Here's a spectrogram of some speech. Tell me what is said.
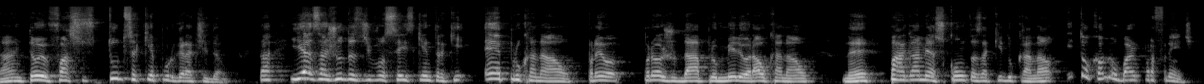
Tá? Então eu faço tudo isso aqui é por gratidão, tá? E as ajudas de vocês que entram aqui é pro canal, para eu, eu ajudar, para eu melhorar o canal, né? Pagar minhas contas aqui do canal e tocar o meu barco para frente,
